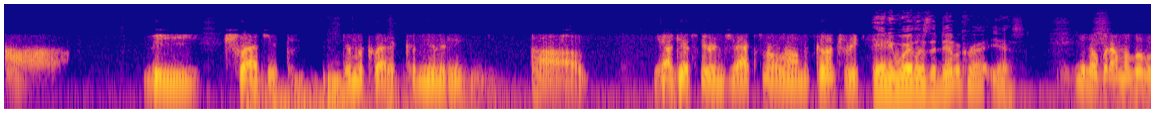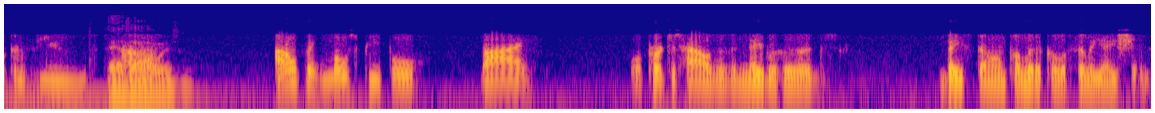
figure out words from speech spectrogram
uh, the tragic Democratic community. Uh, I guess here in Jackson or around the country. Anywhere there's a Democrat, yes. You know, but I'm a little confused. As uh, always. I don't think most people buy or purchase houses in neighborhoods based on political affiliation.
